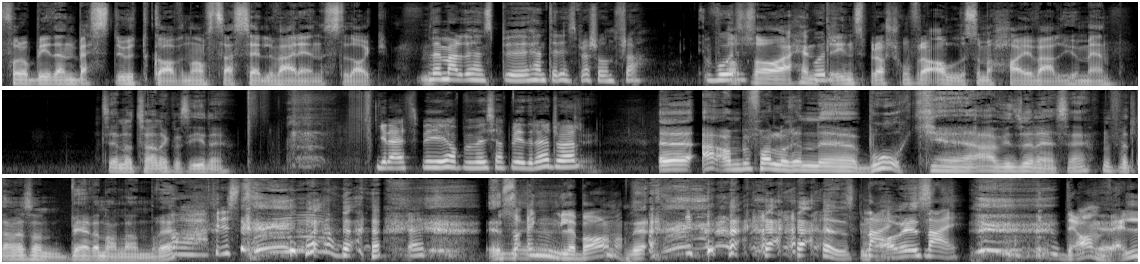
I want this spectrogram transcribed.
for å bli den beste utgaven av seg selv hver eneste dag. Hvem er det du henter inspirasjon fra? Hvor? Altså, jeg henter Hvor? inspirasjon fra alle som er high value men. Til nå tør jeg ikke å si det. Greit, vi hopper kjapt videre. Joel? Eh, jeg anbefaler en eh, bok eh, jeg har begynt å lese. Nå følte jeg meg sånn bedre enn alle andre. Åh. En, Så eh, englebarn. da. det skal Nei. være nei. Det har han vel.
